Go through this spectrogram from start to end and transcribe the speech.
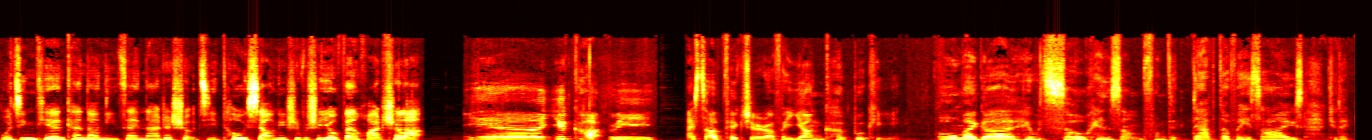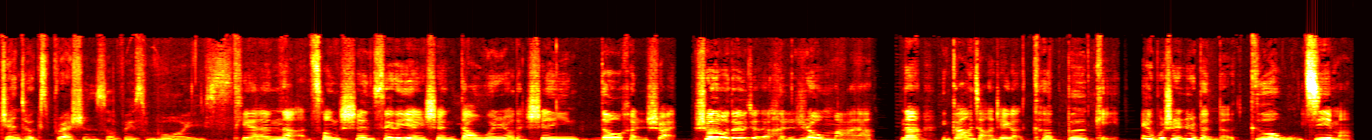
我今天看到你在拿着手机偷笑，你是不是又犯花痴了？Yeah, you caught me. I saw a picture of a young kabuki. Oh my god, he was so handsome from the depth of his eyes to the gentle expressions of his voice. 天哪，从深邃的眼神到温柔的声音都很帅。说的我都觉得很肉麻呀。那你刚刚讲的这个 Kabuki，这个不是日本的歌舞伎吗？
